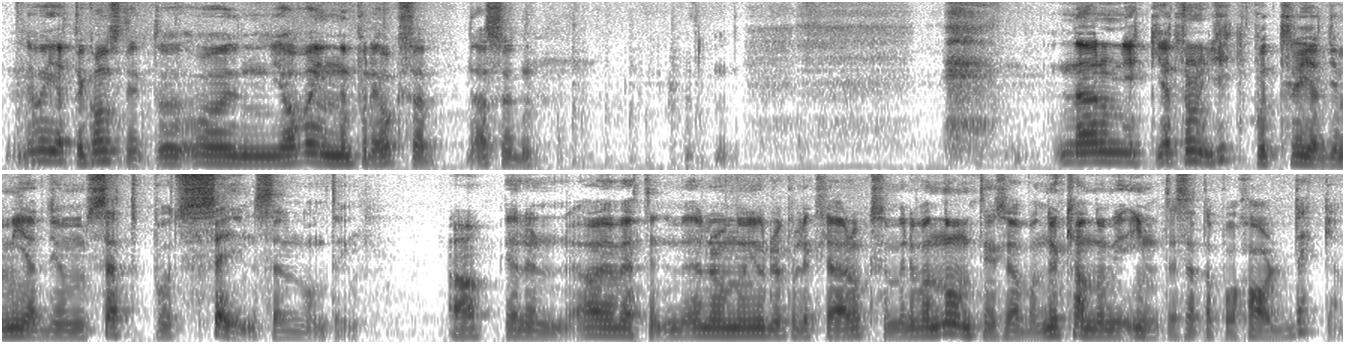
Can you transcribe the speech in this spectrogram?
Det var jättekonstigt och, och jag var inne på det också. Att, alltså, när de gick, jag tror de gick på ett tredje medium-set på Saints eller någonting. ja, Eller, ja, jag vet inte. Eller om de gjorde det på Leclerc också. Men det var någonting som jag bara, nu kan de ju inte sätta på harddäcken.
